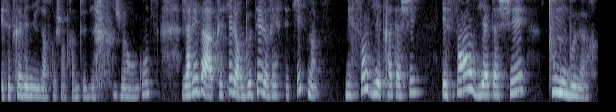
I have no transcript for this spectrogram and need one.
et c'est très vénusien ce que je suis en train de te dire, je me rends compte. J'arrive à apprécier leur beauté et leur esthétisme, mais sans y être attachée, et sans y attacher tout mon bonheur.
